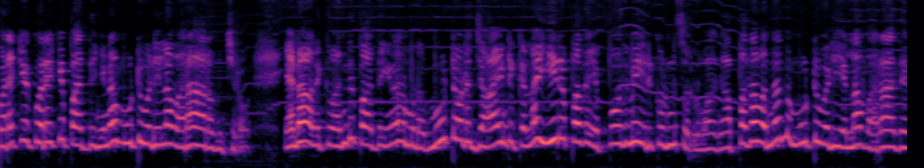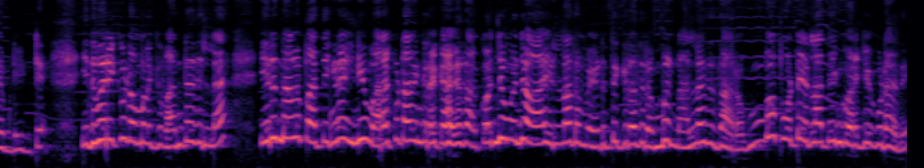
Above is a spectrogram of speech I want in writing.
குறைக்க குறைக்க பார்த்து பார்த்தீங்கன்னா மூட்டு வலியெல்லாம் வர ஆரம்பிச்சிடும் ஏன்னா அதுக்கு வந்து பார்த்தீங்கன்னா நம்மளோட மூட்டோட ஜாயிண்ட்டுக்கெல்லாம் ஈரப்பதம் எப்போதுமே இருக்கணும்னு சொல்லுவாங்க. அப்போ தான் வந்து அந்த மூட்டு வலியெல்லாம் வராது அப்படின்ட்டு. இது வரைக்கும் நம்மளுக்கு வந்ததில்லை. இருந்தாலும் பார்த்தீங்கன்னா இனியும் வரக்கூடாதுங்கிறக்காக தான். கொஞ்சம் கொஞ்சம் ஆயிலெலாம் நம்ம எடுத்துக்கிறது ரொம்ப நல்லது தான் ரொம்ப போட்டு எல்லாத்தையும் குறைக்கக்கூடாது.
